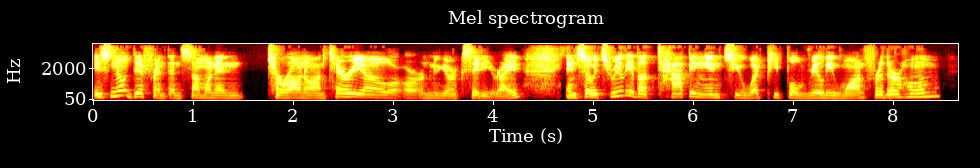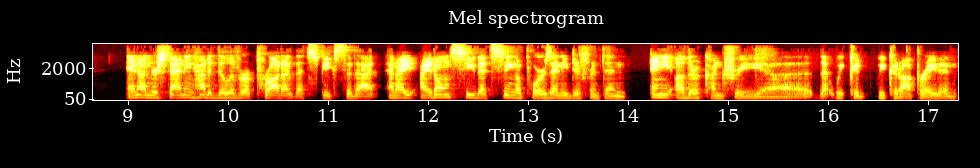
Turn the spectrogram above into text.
is no different than someone in Toronto, Ontario, or, or, New York City, right? And so it's really about tapping into what people really want for their home and understanding how to deliver a product that speaks to that. And I, I don't see that Singapore is any different than any other country uh, that we could we could operate in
